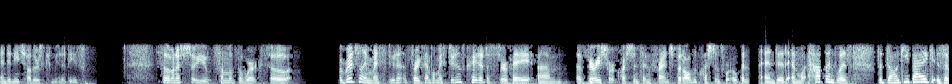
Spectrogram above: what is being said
and in each other's communities. So I want to show you some of the work. So originally my students, for example, my students created a survey um, of very short questions in French, but all the questions were open-ended. And what happened was the doggy bag is a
